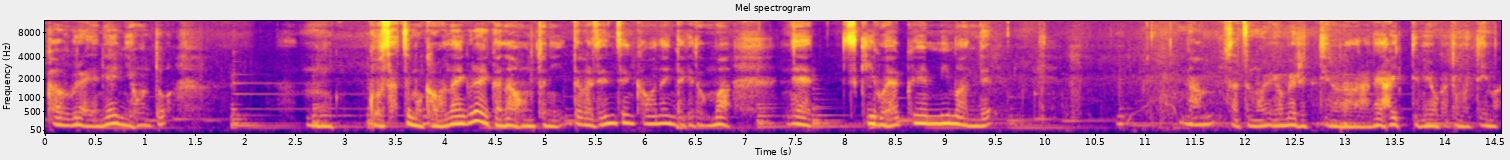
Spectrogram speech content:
買うぐらいで年にほんと、5冊も買わないぐらいかな本当に。だから全然買わないんだけどまあね月500円未満で何冊も読めるっていうのならね入ってみようかと思って今、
